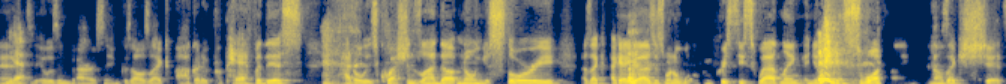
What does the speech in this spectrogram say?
and Yeah. it was embarrassing because I was like, oh, I got to prepare for this. had all these questions lined up, knowing your story. I was like, okay, guys, just want to welcome Christy Swadling, and you're like, it's Swadling, and I was like, shit.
